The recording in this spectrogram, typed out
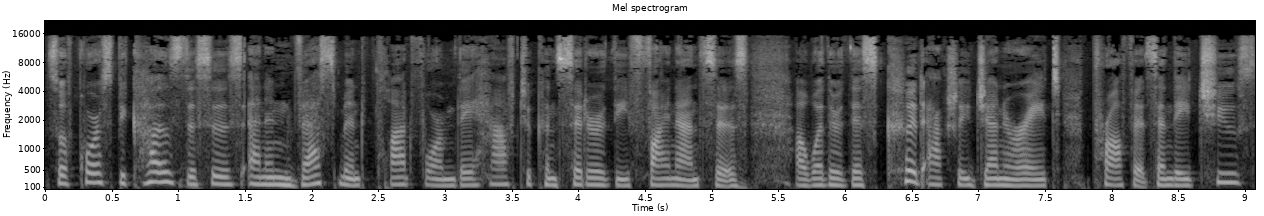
So of course, because this is an investment platform, they have to consider the finances, uh, whether this could actually generate profits, and they choose.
